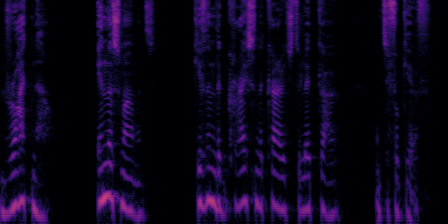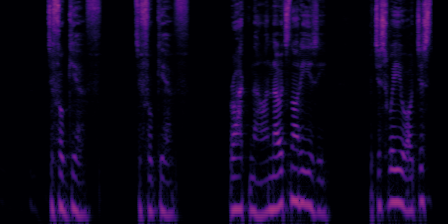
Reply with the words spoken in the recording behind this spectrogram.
And right now, in this moment, give them the grace and the courage to let go and to forgive. To forgive. To forgive. Right now. I know it's not easy, but just where you are, just,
